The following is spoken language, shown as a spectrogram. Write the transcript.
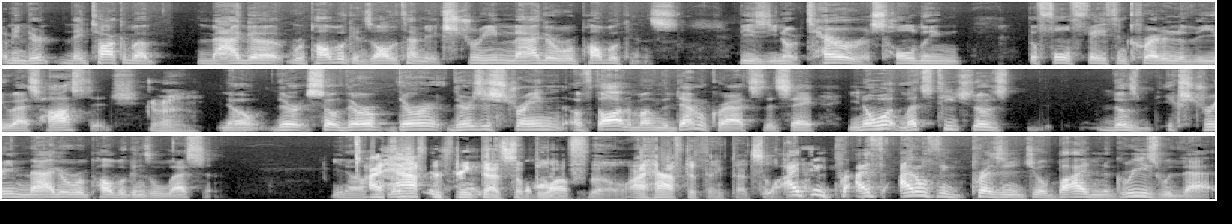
I mean, they they talk about MAGA Republicans all the time, extreme MAGA Republicans, these you know terrorists holding the full faith and credit of the U.S. hostage. Right. You know, there. So there, there, there's a strain of thought among the Democrats that say, you know what, let's teach those those extreme MAGA Republicans a lesson. You know, I have to think that's a bluff, though. I have to think that's a. Well, I think I, I don't think President Joe Biden agrees with that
